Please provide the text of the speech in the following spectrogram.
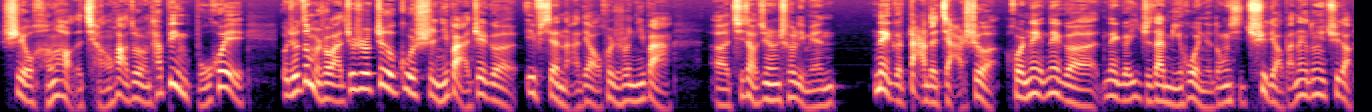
是有很好的强化作用。它并不会，我觉得这么说吧，就是说这个故事你把这个 if 线拿掉，或者说你把呃乞巧计程车里面那个大的假设或者那那个那个一直在迷惑你的东西去掉，把那个东西去掉，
